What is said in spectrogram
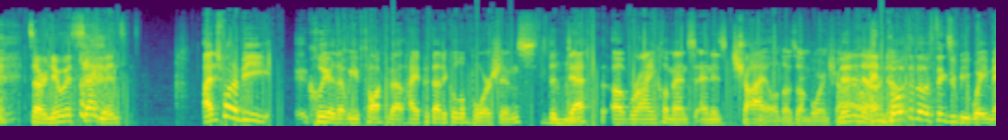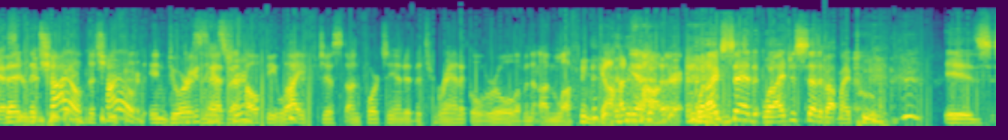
it's our newest segment. I just want to be clear that we've talked about hypothetical abortions, the mm-hmm. death of Ryan Clements and his child, his unborn child. no, and no. both of those things would be way messier The, the than child, pooping, the child endures and has that's a healthy life, just unfortunately under the tyrannical rule of an unloving godfather. What I've said, what I just said about my poop, is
